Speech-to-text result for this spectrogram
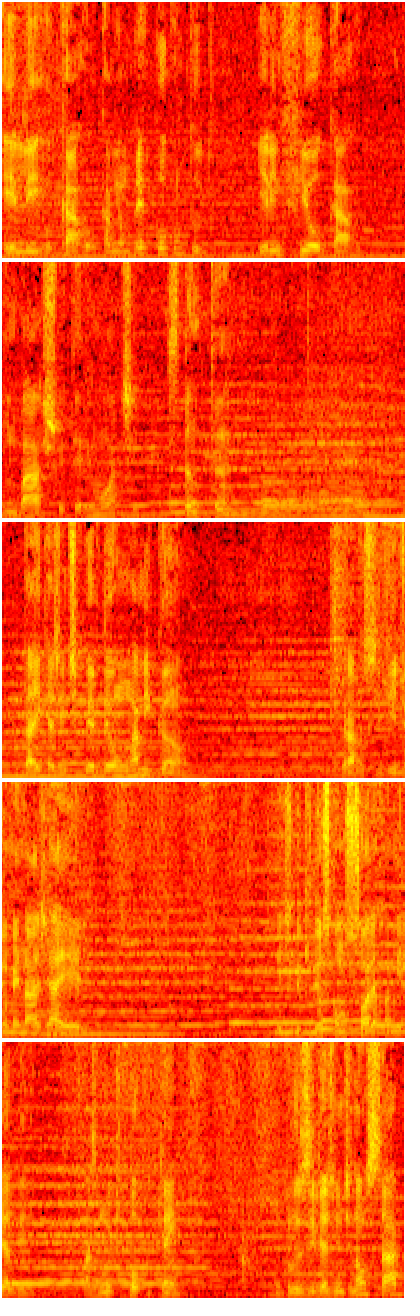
ele, o carro, o caminhão brecou com tudo. E ele enfiou o carro embaixo e teve morte instantânea. Daí que a gente perdeu um amigão. Eu gravo esse vídeo em homenagem a ele, pedindo que Deus console a família dele. Faz muito pouco tempo. Inclusive a gente não sabe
